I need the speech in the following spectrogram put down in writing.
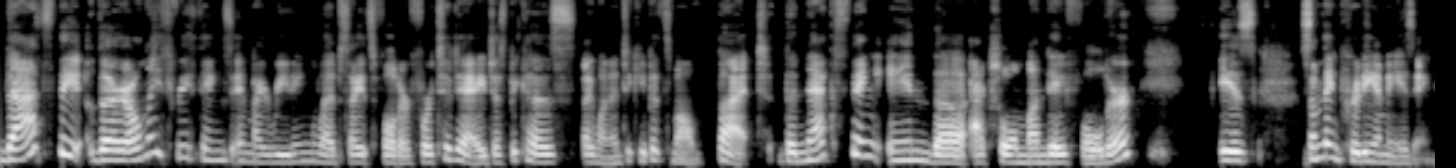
that's the there are only three things in my reading websites folder for today just because i wanted to keep it small but the next thing in the actual monday folder is something pretty amazing.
